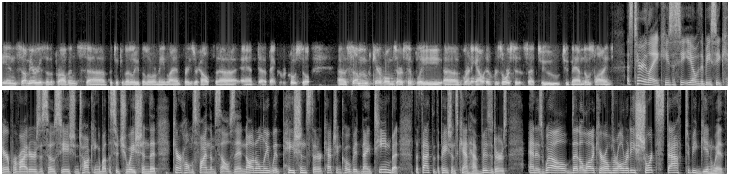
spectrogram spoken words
In some areas of the province, uh, particularly the lower mainland, Fraser Health uh, and uh, Vancouver Coastal, uh, some care homes are simply uh, running out of resources uh, to to man those lines. That's Terry Lake. He's the CEO of the BC Care Providers Association, talking about the situation that care homes find themselves in, not only with patients that are catching COVID 19, but the fact that the patients can't have visitors, and as well that a lot of care homes are already short staffed to begin with.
